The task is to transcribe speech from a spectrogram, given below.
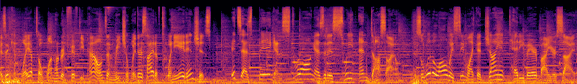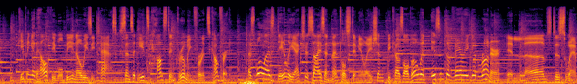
as it can weigh up to 150 pounds and reach a withers height of 28 inches. It's as big and strong as it is sweet and docile, so it'll always seem like a giant teddy bear by your side. Keeping it healthy will be no easy task, since it needs constant grooming for its comfort, as well as daily exercise and mental stimulation because although it isn't a very good runner, it loves to swim.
